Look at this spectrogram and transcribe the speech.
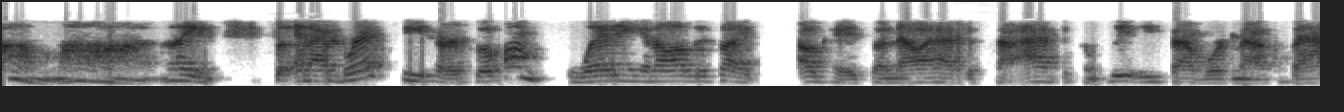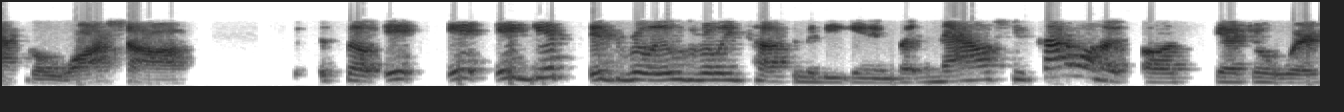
come, on. Like, so, and I breastfeed her. So if I'm sweating and all this, like, okay, so now I have to, I have to completely stop working out because I have to go wash off. So it, it, it gets, it's really, it was really tough in the beginning, but now she's kind of on a, a schedule where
